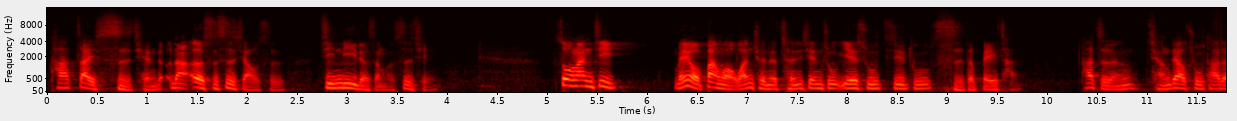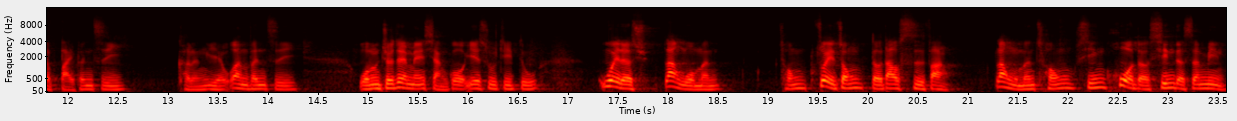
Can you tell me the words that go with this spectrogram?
他在死前的那二十四小时经历了什么事情。受难记没有办法完全的呈现出耶稣基督死的悲惨，他只能强调出他的百分之一，可能也万分之一。我们绝对没想过耶稣基督为了让我们从最终得到释放，让我们重新获得新的生命。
